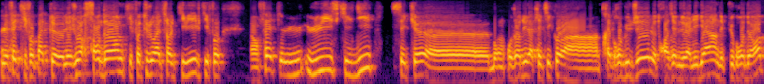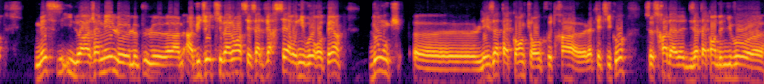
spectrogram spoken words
le fait qu'il faut pas que les joueurs s'endorment, qu'il faut toujours être sur le qui-vive, qu'il faut. En fait, lui, ce qu'il dit, c'est que euh, bon, aujourd'hui, l'Atlético a un très gros budget, le troisième de la Liga, un des plus gros d'Europe, mais il n'aura jamais le, le, un budget équivalent à ses adversaires au niveau européen. Donc, euh, les attaquants que recrutera euh, l'Atlético, ce sera des attaquants de niveau euh,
